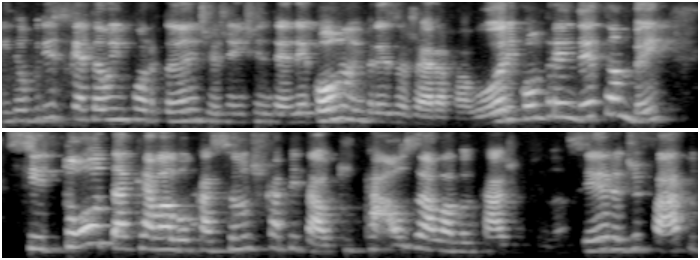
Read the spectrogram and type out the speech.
Então, por isso que é tão importante a gente entender como a empresa gera valor e compreender também se toda aquela alocação de capital que causa alavancagem financeira, de fato,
